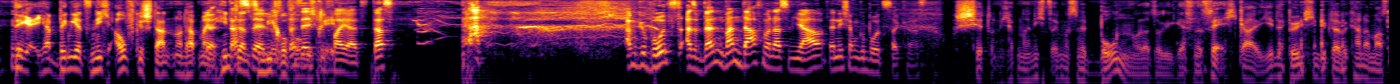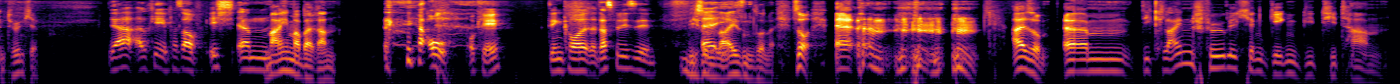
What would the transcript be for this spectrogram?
Digga, ich hab, bin jetzt nicht aufgestanden und habe mein ja, Hintern zum Mikrofon Das hätte ich gefeiert. Das. am Geburtstag, also wann, wann darf man das im Jahr, wenn nicht am Geburtstag hast? Oh shit, und ich habe noch nichts irgendwas mit Bohnen oder so gegessen. Das wäre echt geil. Jedes Böhnchen gibt da bekanntermaßen Tönchen. Ja, okay, pass auf. Ich, ähm, Mach ich mal bei ran. oh, okay. Den Call, das will ich sehen. Nicht so äh, leisen, sondern. So, äh, also, ähm, die kleinen Vögelchen gegen die Titanen.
